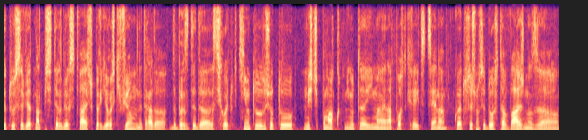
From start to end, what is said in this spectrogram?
като се видят надписите, разбира се, това е супергеройски филм, не трябва да, да бързате да си ходите от киното, защото мисля, че по-малко от минута има една посткредит сцена, която всъщност е доста важна за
